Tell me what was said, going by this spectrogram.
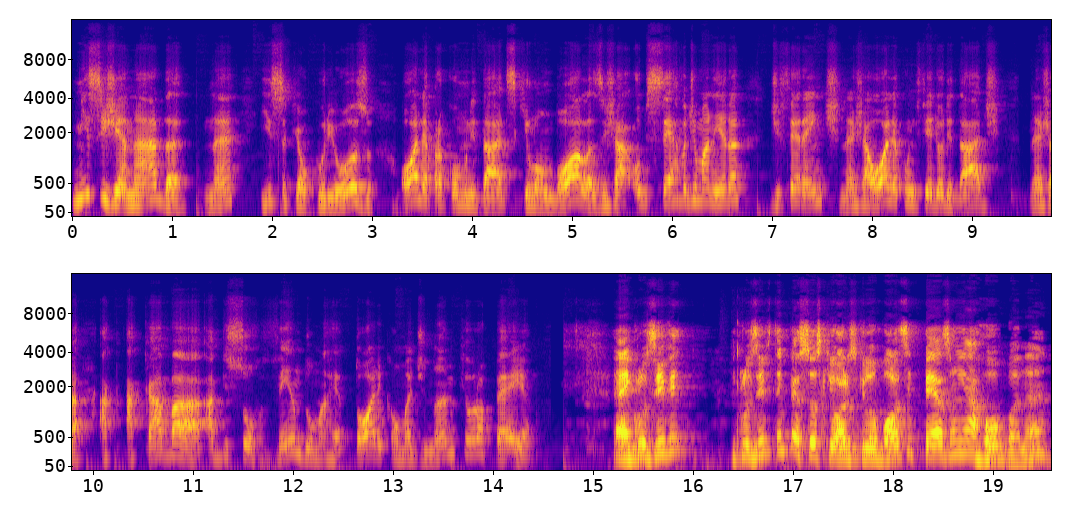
miscigenada, né? Isso que é o curioso, olha para comunidades quilombolas e já observa de maneira diferente, né? Já olha com inferioridade, né, já a, acaba absorvendo uma retórica, uma dinâmica europeia. É, inclusive, inclusive tem pessoas que olham os quilombolas e pesam em arroba, né?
